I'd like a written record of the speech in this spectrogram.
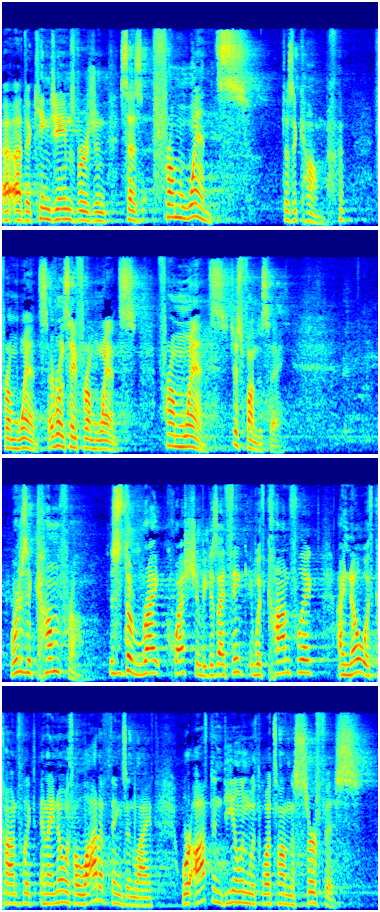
Uh, uh, the King James Version says, From whence does it come? From whence? Everyone say from whence. From whence? Just fun to say. Where does it come from? This is the right question because I think with conflict, I know with conflict, and I know with a lot of things in life, we're often dealing with what's on the surface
